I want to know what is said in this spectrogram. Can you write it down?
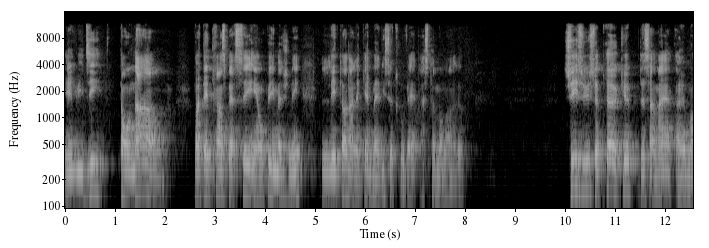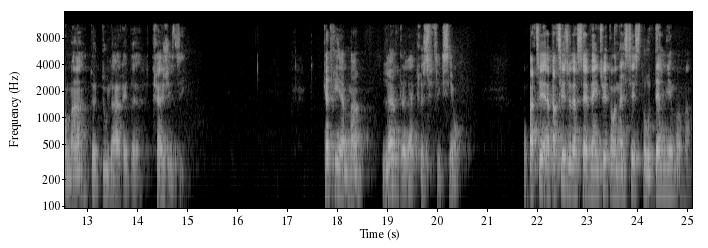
Il lui dit, ton âme va être transpercée, et on peut imaginer l'état dans lequel Marie se trouvait à ce moment-là. Jésus se préoccupe de sa mère à un moment de douleur et de tragédie. Quatrièmement, l'œuvre de la crucifixion. À partir, du verset 28, on assiste au dernier moment.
